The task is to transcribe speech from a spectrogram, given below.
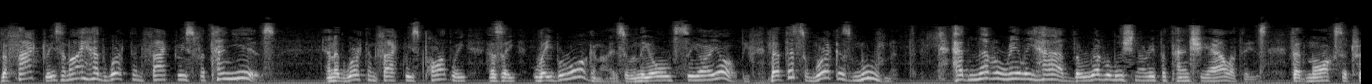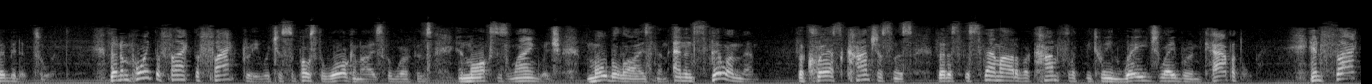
the factories, and I had worked in factories for 10 years, and had worked in factories partly as a labor organizer in the old CIO, that this workers' movement had never really had the revolutionary potentialities that Marx attributed to it. That in point of fact, the factory, which is supposed to organize the workers in Marx's language, mobilize them, and instill in them the class consciousness that is to stem out of a conflict between wage labor and capital, in fact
